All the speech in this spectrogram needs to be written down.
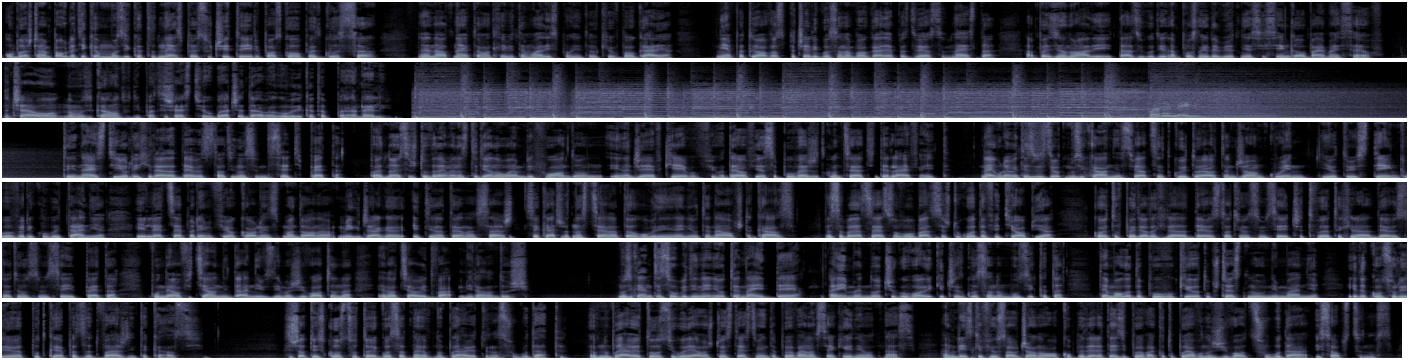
Обръщаме погледи към музиката днес през очите или по-скоро през гласа на една от най-талантливите млади изпълнителки в България, Ния Петрова спечели гласа на България през 2018, а през януари тази година пуснах дебютния си сингъл By Myself. Начало на музикалното ни пътешествие обаче дава рубриката Паралели. Паралели 13 юли 1985 по едно и също време на стадиона Уембли в Лондон и на JFK в Филаделфия се провеждат концертите Live Aid. Най-големите звезди от музикалния свят, след които Елтон Джон, Куин, Юту и Стинг в Великобритания и Лед Сепелин, Фил Колинс, Мадона, Мик Джагър и Тина Търна в САЩ, се качват на сцената, обединени от една обща кауза. Да съберат средства в борбата срещу глада в Етиопия, който в периода 1984-1985 по неофициални данни взима живота на 1,2 милиона души. Музикантите са обединени от една идея, а именно, че говорейки чрез гласа на музиката, те могат да провокират обществено внимание и да консолидират подкрепа зад важните каузи. Защото изкуството е гласът на равноправието и на свободата. Равноправието, осигуряващо естествените права на всеки един от нас. Английският философ Джон Лок определя тези права като право на живот, свобода и собственост.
